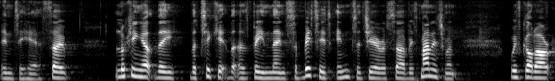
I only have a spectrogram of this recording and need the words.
into here. So looking at the, the ticket that has been then submitted into Jira Service Management, we've got our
